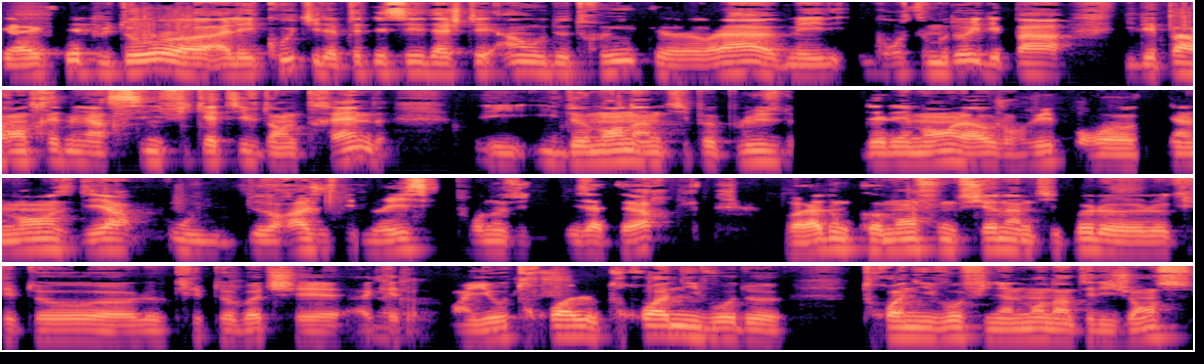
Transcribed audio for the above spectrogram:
Il est resté plutôt euh, à l'écoute. Il a peut-être essayé d'acheter un ou deux trucs, euh, voilà, mais grosso modo, il n'est pas, il n'est pas rentré de manière significative dans le trend. Il, il demande un petit peu plus d'éléments là aujourd'hui pour euh, finalement se dire ou de rajouter de risque pour nos utilisateurs. Voilà donc comment fonctionne un petit peu le, le crypto le CryptoBot chez Akate.io. Trois trois niveaux de trois niveaux finalement d'intelligence.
